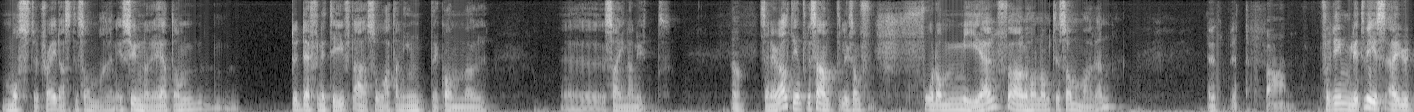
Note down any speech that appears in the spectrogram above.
måste tradas till sommaren. I synnerhet om det definitivt är så att han inte kommer eh, signa nytt. Ja. Sen är det alltid intressant liksom får de mer för honom till sommaren? Jag vet fan. För rimligtvis är ju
